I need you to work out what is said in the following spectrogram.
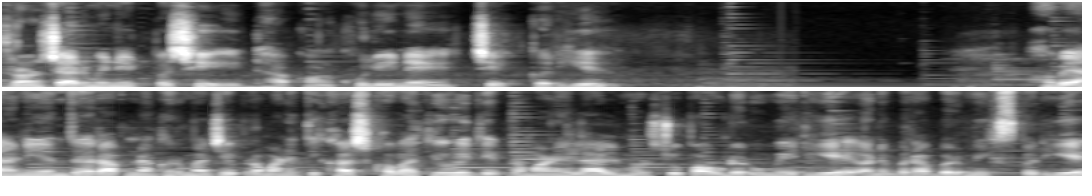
ત્રણ ચાર મિનિટ પછી ઢાંકણ ખોલીને ચેક કરીએ. હવે આની અંદર આપના ઘરમાં જે પ્રમાણે તીખાશ ખવાતી હોય તે પ્રમાણે લાલ મરચું પાવડર ઉમેરીએ અને બરાબર મિક્સ કરીએ.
